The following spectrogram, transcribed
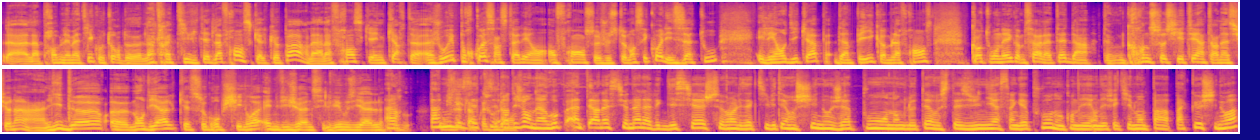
la, la problématique autour de l'attractivité de la France, quelque part, la, France qui a une carte à, jouer, pourquoi s'installer en, en France, justement? C'est quoi les atouts et les handicaps d'un pays comme la France quand on est comme ça à la tête d'un- d'une grande société internationale, un leader euh, mondial qu'est ce groupe chinois Envision, Sylvie Ouziel? Alors, parmi les atouts, alors déjà, on est un groupe international avec des sièges selon les activités en Chine, au Japon, en Angleterre, aux États-Unis, à Singapour. Donc, on est, on est effectivement pas, pas que chinois.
